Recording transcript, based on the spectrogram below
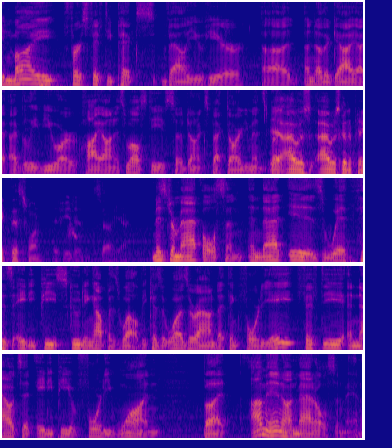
In my first 50 picks value here, uh, another guy I, I, believe you are high on as well, Steve. So don't expect arguments. yeah, I was I was going to pick this one if you didn't. So yeah. Mr. Matt Olson, and that is with his ADP scooting up as well because it was around I think 48, 50, and now it's at ADP of 41. But I'm in on Matt Olson, man.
